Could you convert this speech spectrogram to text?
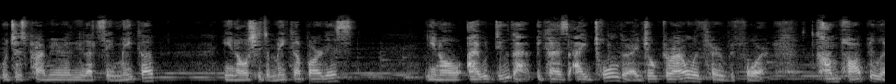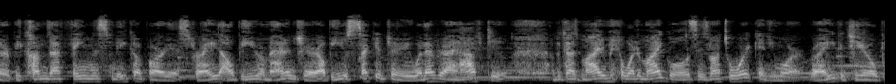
which is primarily, let's say, makeup, you know, she's a makeup artist, you know, I would do that because I told her, I joked around with her before, come popular, become that famous makeup artist, right? I'll be your manager, I'll be your secretary, whatever I have to. Because my, one of my goals is not to work anymore, right? The JOB.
